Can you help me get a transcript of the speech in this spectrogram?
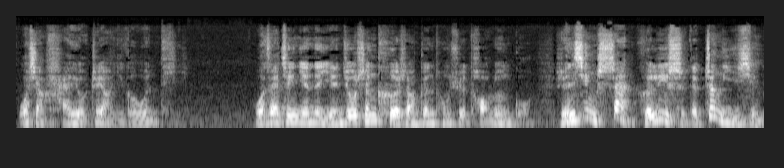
我想还有这样一个问题。我在今年的研究生课上跟同学讨论过，人性善和历史的正义性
